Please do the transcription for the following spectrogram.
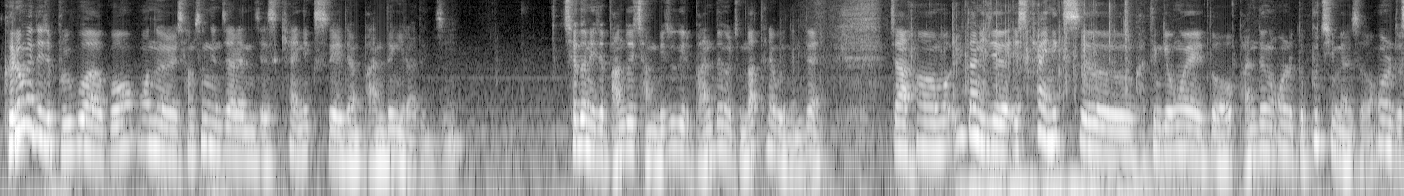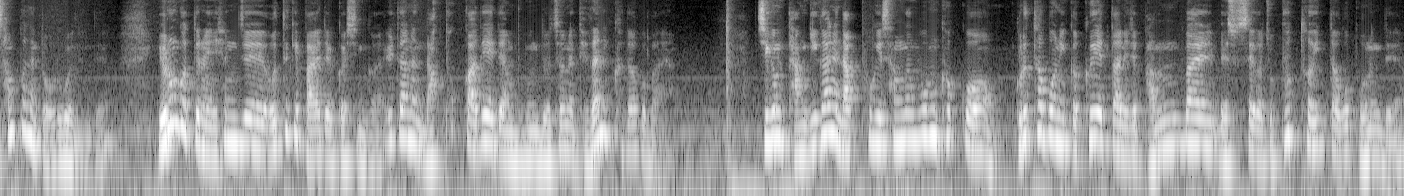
그럼에도 이제 불구하고 오늘 삼성전자라든지 SK하이닉스에 대한 반등이라든지 최근에 이제 반도체 장비주들이 반등을 좀 나타내고 있는데 자, 어, 뭐 일단 이제 SK하이닉스 같은 경우에도 반등을 오늘 또 붙이면서 오늘도 3% 오르고 있는데요. 이런 것들은 현재 어떻게 봐야 될 것인가? 일단은 낙폭과대에 대한 부분도 저는 대단히 크다고 봐요. 지금 단기간에 낙폭이 상당 부분 컸고 그렇다 보니까 그에 따른 이제 반발 매수세가 좀 붙어 있다고 보는데요.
